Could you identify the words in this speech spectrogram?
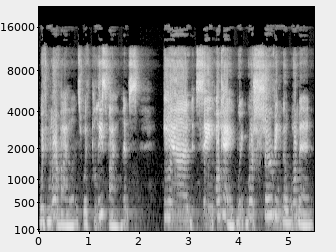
with more violence, with police violence, and saying, okay, we're serving the woman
